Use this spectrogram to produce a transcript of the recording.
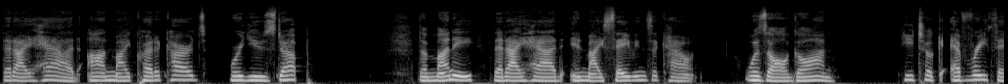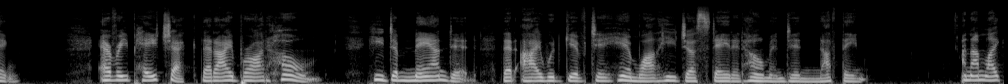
that I had on my credit cards were used up. The money that I had in my savings account was all gone. He took everything. Every paycheck that I brought home, he demanded that I would give to him while he just stayed at home and did nothing. And I'm like,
